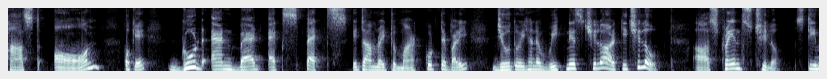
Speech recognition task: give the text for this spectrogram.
fast on okay good and bad aspects এটা আমরা একটু মার্ক করতে পারি। যেহেতু এখানে উইকনেস ছিল, আর কি ছিল? স্ট্রেংথ ছিল স্টিম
